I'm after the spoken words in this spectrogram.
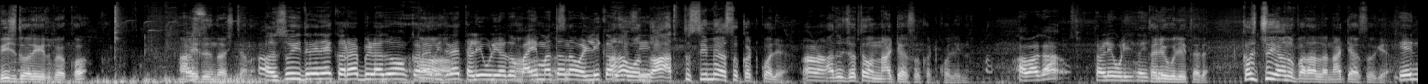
ಬೀಜದವ್ರಿಗೆ ಇರಬೇಕು. ಇದರಿಂದ ಅಷ್ಟೇ. ಹಸು ಇದ್ರೇನೆ ಕರ ಬೀಳೋದು ಕರ ಬಿದ್ರೆ ತಳಿ ಉಳಿಯೋದು. ಬಾಯಿ ಮತ್ತು ನಾವು ಹಳ್ಳಿ ಕಾಲ ಒಂದು ಹತ್ತು ಸೀಮೆ ಹಸು ಕಟ್ಕೊಳ್ಳಿ. ಅದ್ರ ಜೊತೆ ಒಂದು ನಾಟಿ ಹಸು ಕಟ್ಕೊಳ್ಳಿ. ಅವಾಗ ತಳಿ ಉಳಿತದೆ ತಳಿ ಉಳಿತದೆ. ಖರ್ಚು ಏನು ಬರಲ್ಲ ನಾಟಿ ಹಸುಗೆ ಏನ್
